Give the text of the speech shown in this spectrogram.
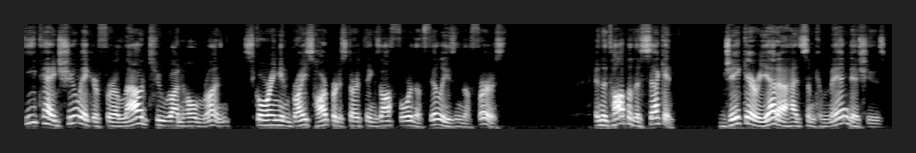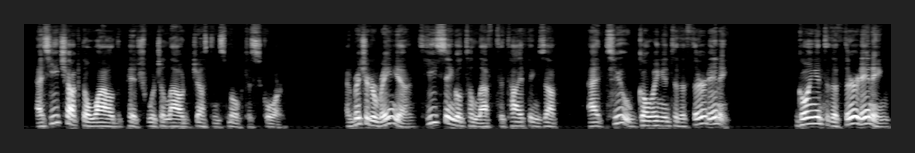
he tagged Shoemaker for a loud two run home run, scoring in Bryce Harper to start things off for the Phillies in the first. In the top of the second, Jake Arrieta had some command issues as he chucked a wild pitch which allowed Justin Smoak to score. And Richard Urena, he singled to left to tie things up at two going into the third inning. Going into the third inning,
